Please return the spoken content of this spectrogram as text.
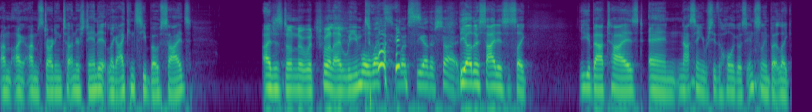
I'm I, I'm starting to understand it. Like I can see both sides. I just don't know which one I lean Well, what's towards. what's the other side? the other side is just like you get baptized and not saying you receive the Holy Ghost instantly, but like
